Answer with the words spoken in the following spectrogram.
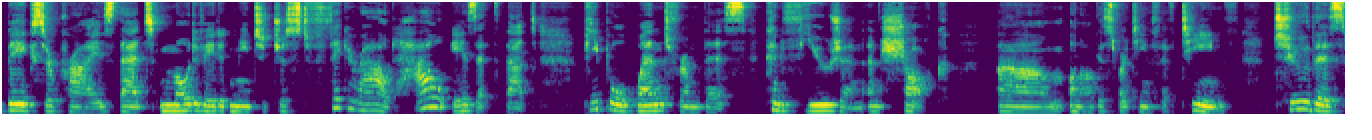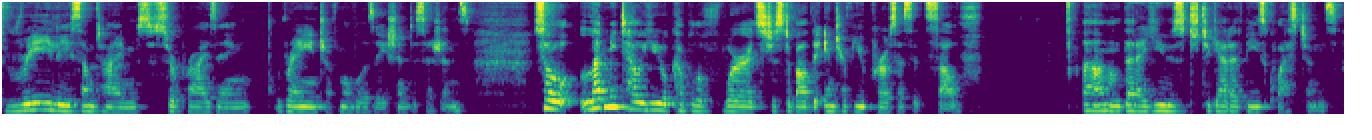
big surprise that motivated me to just figure out how is it that people went from this confusion and shock um, on August 14th, 15th to this really sometimes surprising range of mobilization decisions. So let me tell you a couple of words just about the interview process itself um, that I used to get at these questions.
